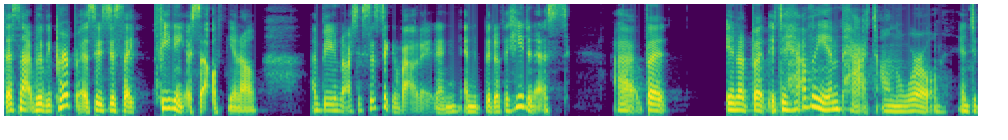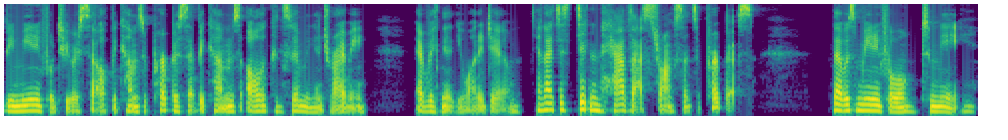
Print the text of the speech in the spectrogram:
that's not really purpose. It's just like feeding yourself, you know, and being narcissistic about it and, and a bit of a hedonist. Uh, but you know, but to have the impact on the world and to be meaningful to yourself becomes a purpose that becomes all consuming and driving everything that you want to do. And I just didn't have that strong sense of purpose that was meaningful to me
